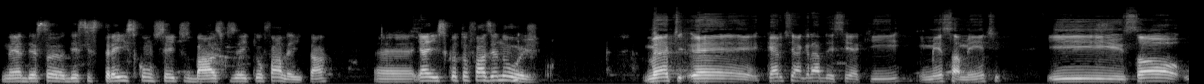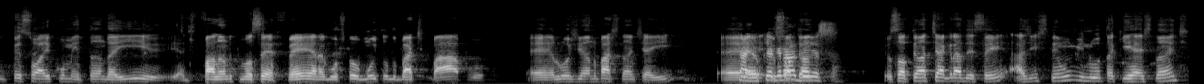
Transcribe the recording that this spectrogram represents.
né, dessa, desses três conceitos básicos aí que eu falei, tá? É, e é isso que eu estou fazendo hoje. Matt, é, quero te agradecer aqui imensamente e só o pessoal aí comentando aí, falando que você é fera, gostou muito do bate-papo, é, elogiando bastante aí. É, ah, eu que eu agradeço. Só tenho, eu só tenho a te agradecer. A gente tem um minuto aqui restante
